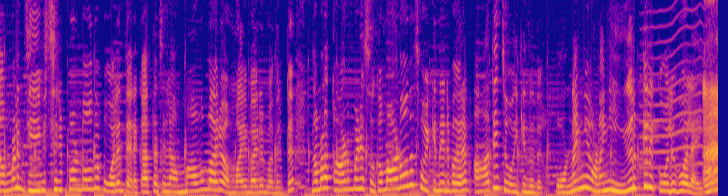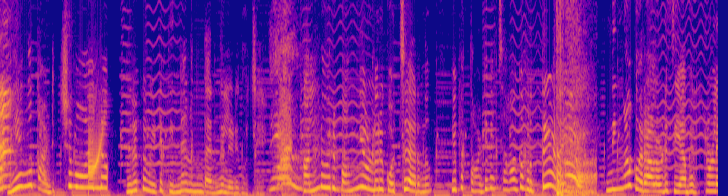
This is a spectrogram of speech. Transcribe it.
നമ്മൾ ജീവിച്ചിരിപ്പുണ്ടോ എന്ന് പോലും തിരക്കാത്ത ചില അമ്മാവന്മാരും അമ്മായിമാരും വന്നിട്ട് നമ്മളെ കാണുമ്പോഴേ സുഖമാണോ എന്ന് ചോദിക്കുന്നതിന് പകരം ആദ്യം ചോദിക്കുന്നത് ഉണങ്ങി ഉണങ്ങി ഈർക്കിലി കോൽ പോലായി നീ അങ്ങ് തടിച്ചു പോയല്ലോ. നിനക്ക് വീട്ടിൽ തിന്നാനൊന്നും തരുന്നില്ലേടി കൊച്ചെ? നല്ലൊരു ഭംഗിയുള്ള ഒരു കൊച്ചായിരുന്നു. ഇപ്പൊ തടി വെച്ച് ആകെ വൃത്തികേടായി നിങ്ങൾക്ക് ഒരാളോട് ചെയ്യാൻ പറ്റിയിട്ടുള്ള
